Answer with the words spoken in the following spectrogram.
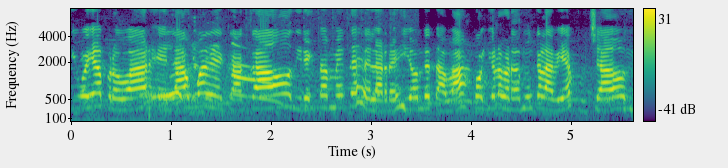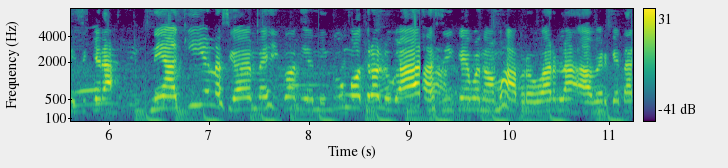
Y voy a probar el agua de cacao directamente desde la región de Tabasco. Yo la verdad nunca la había escuchado, ni siquiera ni aquí en la Ciudad de México, ni en ningún otro lugar. Así que bueno, vamos a probarla a ver qué tal.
